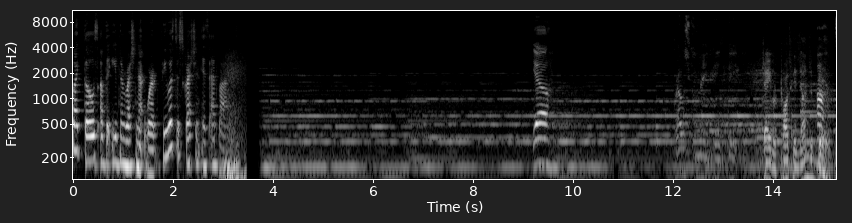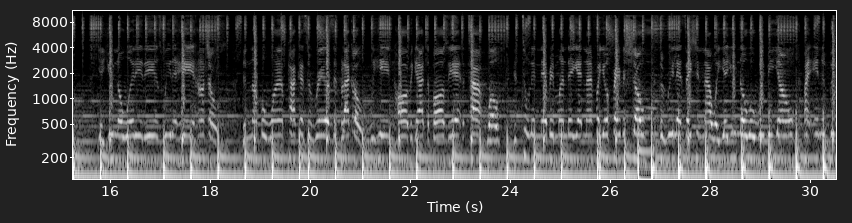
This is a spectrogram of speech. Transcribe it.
reflect those of the Evening Rush Network. Viewers' discretion is advised. Yeah. Jay Reporters on the Uh, beat. yeah, you know what it is. We the head honchos. The number one podcast of rails at Blacko. We hitting hard, we got the balls, we at the top. Whoa, just tune in every Monday at 9 for your favorite show. The Realization Hour, yeah, you know what we be on.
